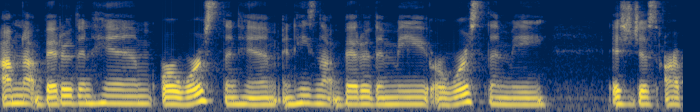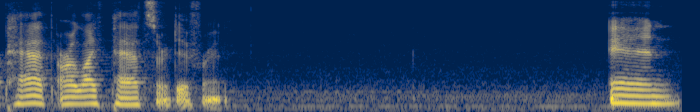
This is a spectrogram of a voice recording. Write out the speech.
I'm not better than him or worse than him. And he's not better than me or worse than me. It's just our path, our life paths are different. And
